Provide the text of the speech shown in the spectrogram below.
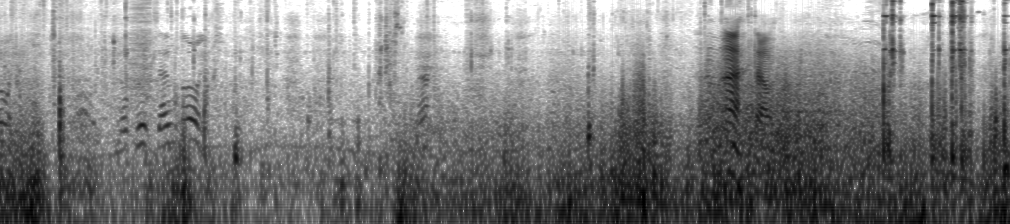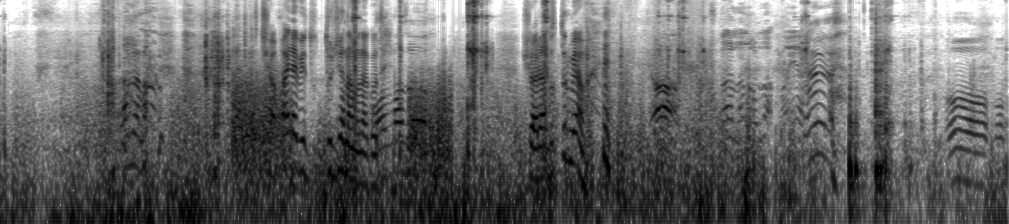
Buna bak. Yok yok sen bu tarafa geç. Ah tamam. O ne lan? Çapayla bir tutturacaksın amına koyayım. Olmaz o. Şöyle tutturmuyor mu? Ya. Çıkar lan oradan. Manyak. Of of.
